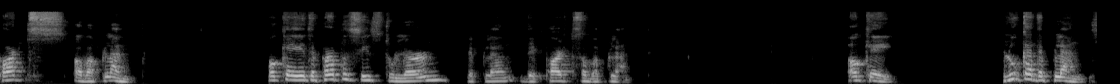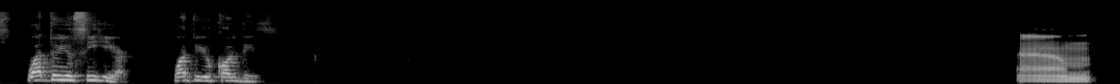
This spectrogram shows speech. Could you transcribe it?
Parts of a plant. Okay, the purpose is to learn the plant, the parts of a plant. Okay, look at the plant. What do you see here? What do you call this? Um,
